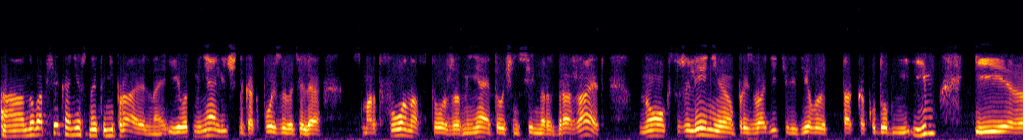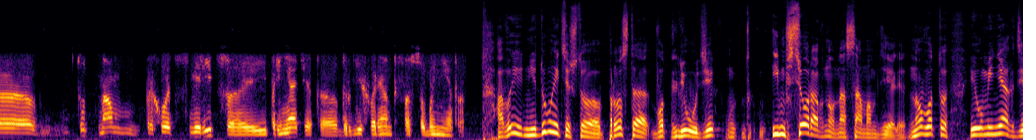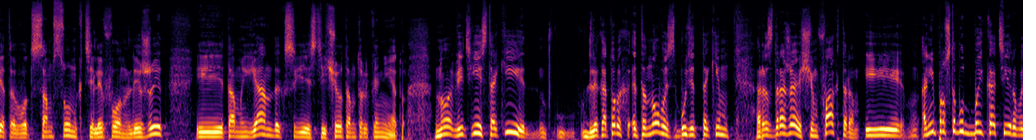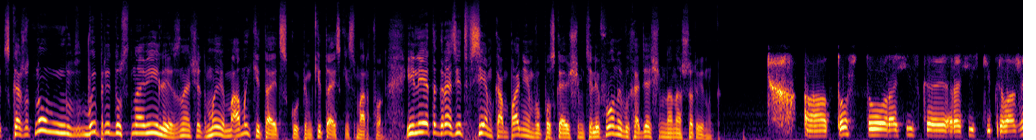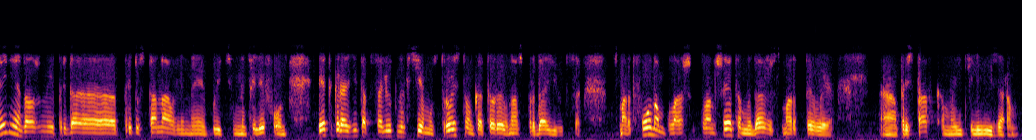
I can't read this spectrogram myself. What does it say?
А, ну, вообще, конечно, это неправильно. И вот меня лично, как пользователя смартфонов, тоже меня это очень сильно раздражает. Но, к сожалению, производители делают так, как удобнее им. И э, тут нам приходится смириться и принять это. Других вариантов особо нету. А вы не думаете, что просто вот люди, им все равно на самом деле? Но вот и у меня где-то вот Samsung телефон лежит, и там и Яндекс есть, и чего там только нету. Но ведь есть такие, для которых эта новость будет таким раздражающим фактором, и они просто будут бойкотировать, скажут, ну, вы предустановили, значит, мы, а мы китайцы купим, китайский смартфон. Или это грозит всем компаниям, выпускающим телефоны, выходящим на наш рынок? А, То, что российское, российские приложения должны предо- предустановлены быть на телефон, это грозит абсолютно всем устройствам, которые у нас продаются. Смартфоном, планшетом и даже смарт-ТВ а, приставкам и телевизорам.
